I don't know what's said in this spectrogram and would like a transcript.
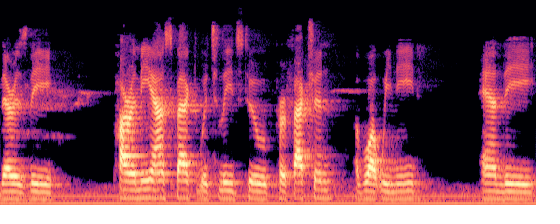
There is the parami aspect, which leads to perfection of what we need, and the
